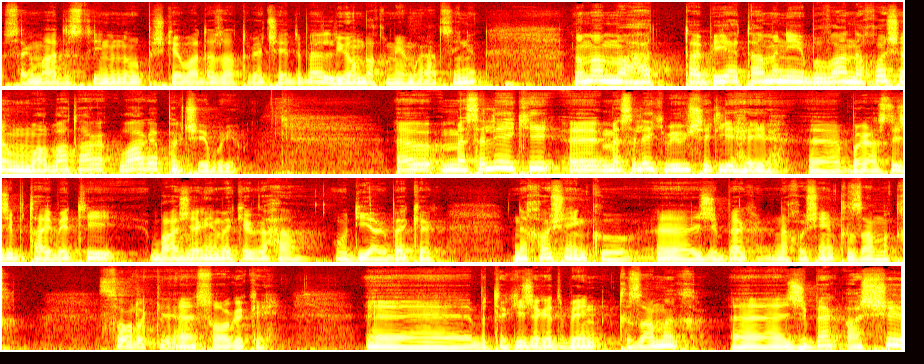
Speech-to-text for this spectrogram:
سرما دستينن و پشكي وادا زاتورا چي دبا ليون باقمي امرات سينن نما مع الطبيعة تامني بوان خوش وما بات وارا برچي بويا مسئله کی مسئله کی به شکلی هیه براستی جب تایبتی باجرین وکر رها و دیار بکر نەخۆشین و ژبەک نەخۆشین قزامق سۆگەکە بە تەکیژەکە دەبین قزامق ژبەک عاشی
